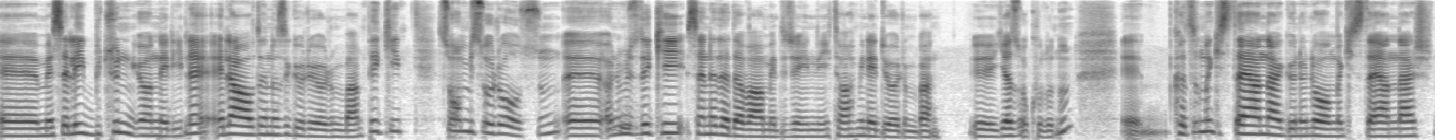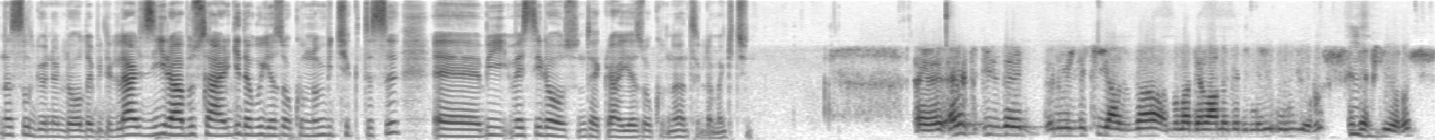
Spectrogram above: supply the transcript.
Ee, meseleyi bütün yönleriyle ele aldığınızı görüyorum ben. Peki son bir soru olsun. Ee, önümüzdeki sene de devam edeceğini tahmin ediyorum ben e, yaz okulunun. E, katılmak isteyenler, gönüllü olmak isteyenler nasıl gönüllü olabilirler? Zira bu sergi de bu yaz okulunun bir çıktısı e, bir vesile olsun tekrar yaz okulunu hatırlamak için. Evet biz de önümüzdeki yazda buna devam edebilmeyi umuyoruz, hedefliyoruz.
